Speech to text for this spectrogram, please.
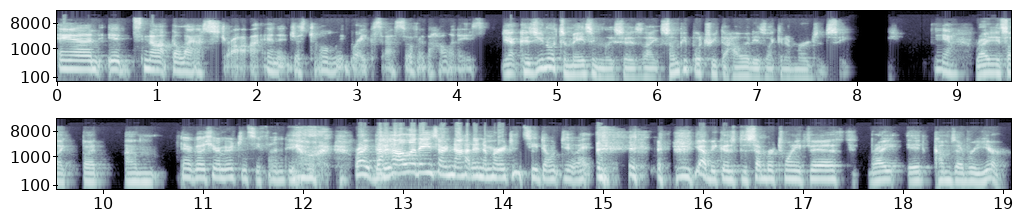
and it's not the last straw and it just totally breaks us over the holidays. Yeah, because you know what's amazing, Lisa, is like some people treat the holidays like an emergency, yeah right? It's like, but um, there goes your emergency fund you know, right, the it- holidays are not an emergency don't do it yeah, because December 25th, right? It comes every year,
